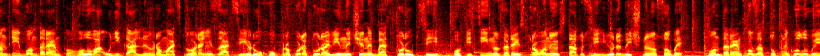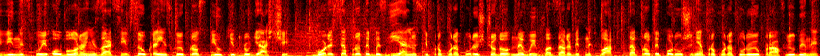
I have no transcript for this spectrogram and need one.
Андрій Бондаренко, голова унікальної громадської організації руху Прокуратура Вінничини без корупції, офіційно зареєстрованої в статусі юридичної особи. Бондаренко заступник голови Вінницької облорганізації Всеукраїнської профспілки Трудящі, бореться проти бездіяльності прокуратури щодо невиплат заробітних плат та проти порушення прокуратурою прав людини.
